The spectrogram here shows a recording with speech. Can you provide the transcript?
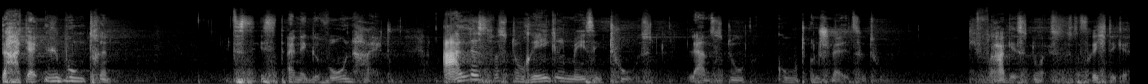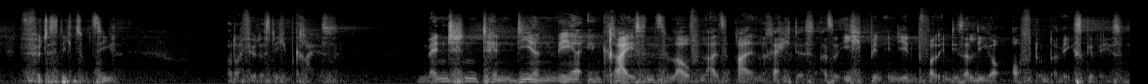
Da hat er Übung drin. Das ist eine Gewohnheit. Alles, was du regelmäßig tust, lernst du gut und schnell zu tun. Die Frage ist nur, ist es das Richtige? Führt es dich zum Ziel oder führt es dich im Kreis? Menschen tendieren mehr in Kreisen zu laufen, als allen recht ist. Also ich bin in jedem Fall in dieser Liga oft unterwegs gewesen.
